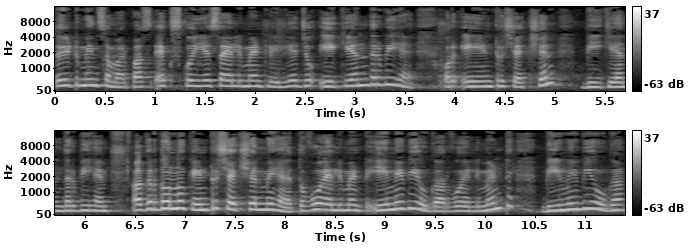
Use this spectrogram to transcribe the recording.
तो इट मीन्स हमारे पास एक्स कोई ऐसा एलिमेंट ले लिया जो ए के अंदर भी है और ए इंटरसेक्शन बी के अंदर भी है। अगर दोनों के इंटरसेक्शन में है तो वो एलिमेंट ए में भी होगा और वो एलिमेंट बी में भी होगा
